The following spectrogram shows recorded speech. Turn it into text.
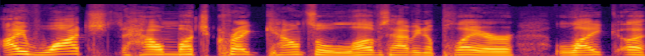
I watched how much Craig Counsell loves having a player like uh,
